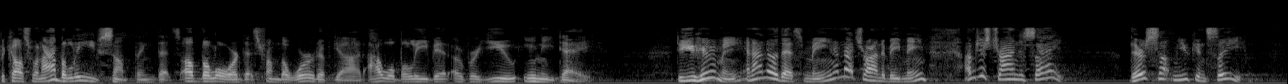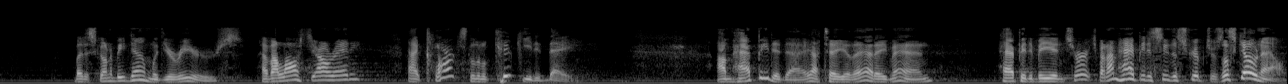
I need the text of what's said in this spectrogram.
Because when I believe something that's of the Lord, that's from the Word of God, I will believe it over you any day. Do you hear me? And I know that's mean. I'm not trying to be mean. I'm just trying to say there's something you can see, but it's going to be done with your ears. Have I lost you already? Like Clark's a little kooky today. I'm happy today, I tell you that. Amen. Happy to be in church, but I'm happy to see the scriptures. Let's go now.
